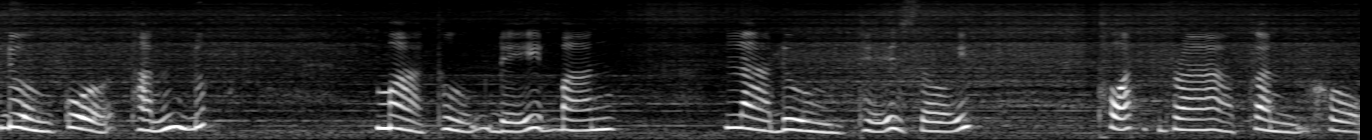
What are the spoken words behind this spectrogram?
đường của Thánh Đức. Mà Thượng Đế ban là đường thế giới. Thoát ra cần khổ.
